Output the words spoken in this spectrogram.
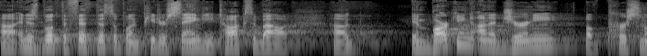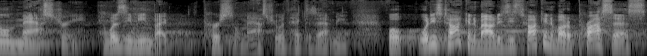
Uh, in his book, The Fifth Discipline, Peter Senge talks about uh, embarking on a journey of personal mastery. And what does he mean by personal mastery? What the heck does that mean? Well, what he's talking about is he's talking about a process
